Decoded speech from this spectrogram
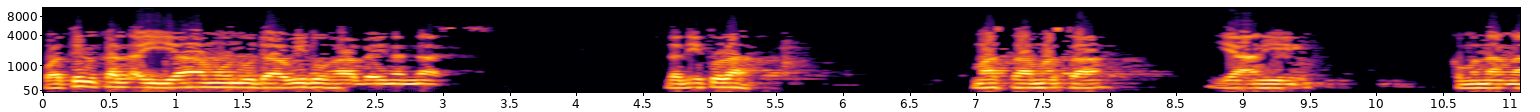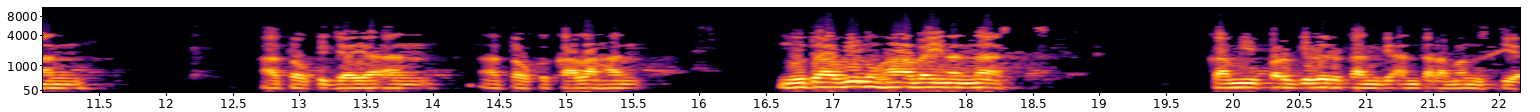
Watilkal ayyamu nudawiluha bainan nas. Dan itulah masa-masa yakni kemenangan atau kejayaan atau kekalahan nudawiluha bainan nas. Kami pergilirkan di antara manusia.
